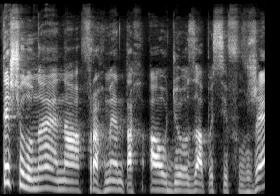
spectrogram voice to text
Те, що лунає на фрагментах аудіозаписів, вже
